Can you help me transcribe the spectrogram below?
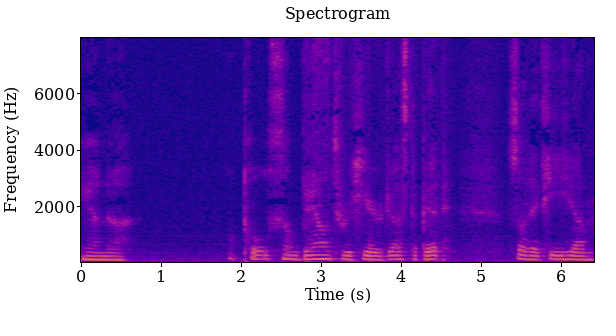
and uh, I'll pull some down through here just a bit so that he. Um,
